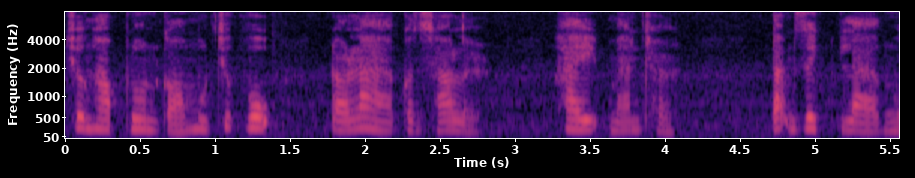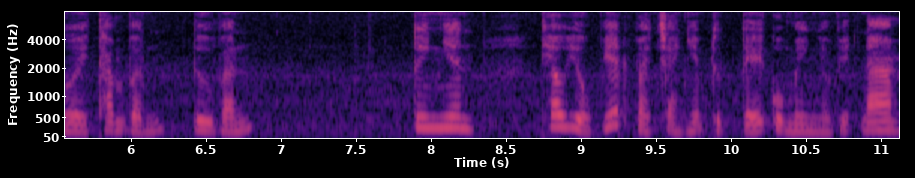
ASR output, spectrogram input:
trường học luôn có một chức vụ đó là counselor hay mentor, tạm dịch là người tham vấn, tư vấn. Tuy nhiên, theo hiểu biết và trải nghiệm thực tế của mình ở Việt Nam,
